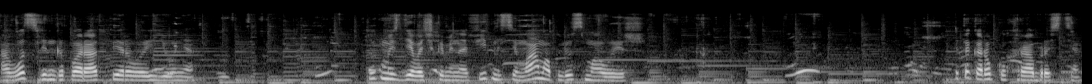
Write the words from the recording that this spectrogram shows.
а вот свингопарад 1 июня. Тут мы с девочками на фитнесе «Мама плюс малыш». Это коробка храбрости.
